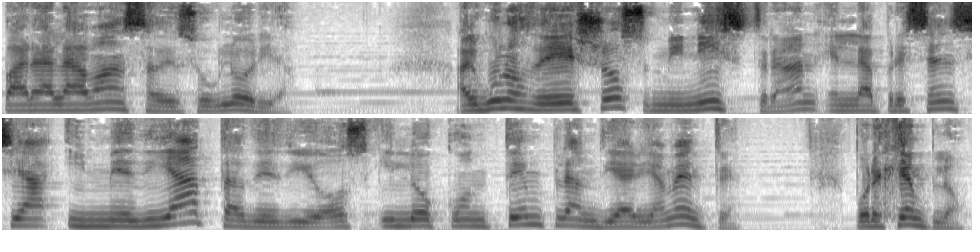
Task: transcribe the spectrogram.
para alabanza de su gloria. Algunos de ellos ministran en la presencia inmediata de Dios y lo contemplan diariamente. Por ejemplo,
